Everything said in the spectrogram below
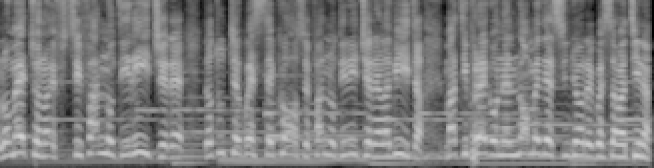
lo mettono e si fanno dirigere da tutte queste cose, fanno dirigere la vita. Ma ti prego nel nome del Signore questa mattina,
